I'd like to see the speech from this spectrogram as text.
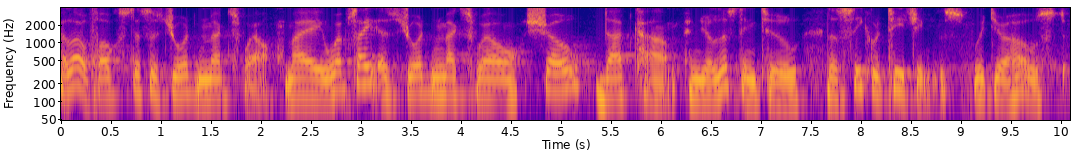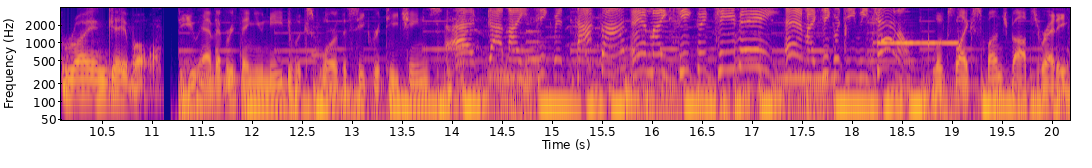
Hello, folks. This is Jordan Maxwell. My website is jordanmaxwellshow.com, and you're listening to The Secret Teachings with your host, Ryan Gable. Do you have everything you need to explore the secret teachings? I've got my secret socks on, and my secret TV, and my secret TV channel. Looks like SpongeBob's ready.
